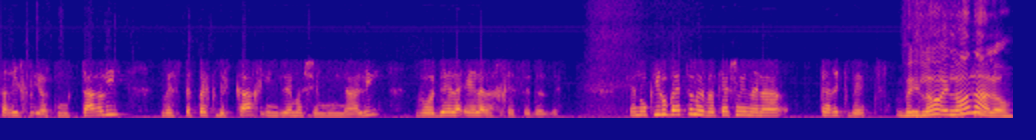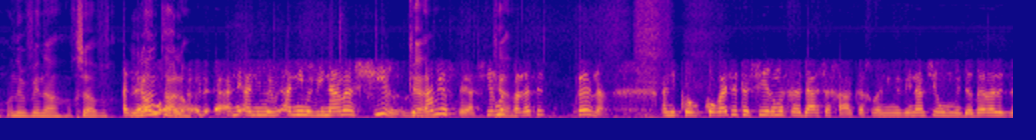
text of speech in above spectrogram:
צריך להיות מותר לי, ואסתפק בכך אם זה מה שמונה לי, ואודה לאל על החסד הזה. כן, הוא כאילו בעצם מבקש ממנה פרק ב'. והיא לא, לא עונה לו, אני מבינה, עכשיו. היא לא ענתה לו. אני, אני, אני מבינה מהשיר, כן. זה גם יפה, השיר כן. מפרט את סצנה. אני קוראת את השיר מחדש אחר כך, ואני מבינה שהוא מדבר על איזה,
